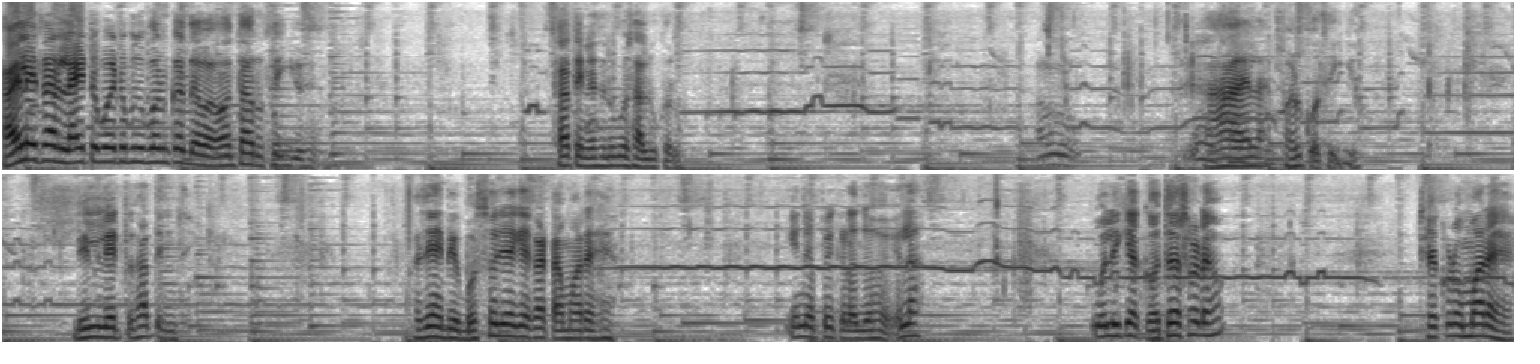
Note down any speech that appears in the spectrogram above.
હાલે તારે લાઈટો બાઈટો બધું બંધ કરી દેવા, અંધારું થઈ ગયું છે. સાથે નથી બસ ચાલુ કરું હા, એલા, ભડકો થઈ ગયો. લીલી લાઈટ તો થતી નથી. હજી અહીં બસો ક્યાં કાંટા મારે હે એને પકડા દો એલા. ઓલી ક્યાંક ગધર સડે હો. ઠેકડો મારે હે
